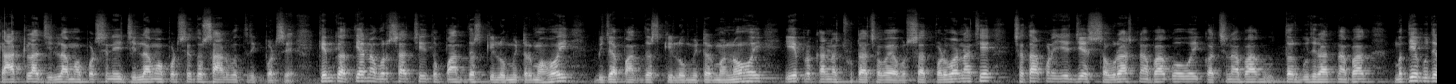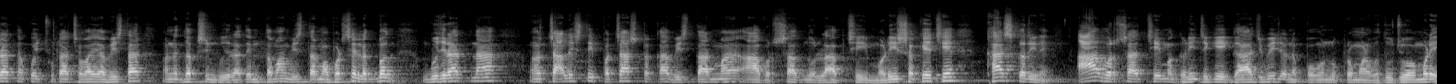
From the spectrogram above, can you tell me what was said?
કે આટલા જિલ્લામાં પડશે ને એ જિલ્લામાં પડશે તો સાર્વત્રિક પડશે. કેમ કે અત્યારના વરસાદ છે તો પાંચ દસ કિલોમીટરમાં હોય, બીજા પાંચ દસ કિલોમીટરમાં ન હોય, એ પ્રકારના છૂટાછવાયા વરસાદ પડવાના છે. છતાં પણ એ જે સૌરાષ્ટ્રના ભાગો હોય, કચ્છના ભાગ, ઉત્તર ગુજરાતના ભાગ, મધ્ય ગુજરાતના કોઈ છૂટાછવાયા વિસ્તાર અને દક્ષિણ ગુજરાત, એમ તમામ વિસ્તારમાં પડશે. લગભગ ગુજરાતના ચાલીસથી પચાસ ટકા વિસ્તારમાં આ વરસાદનો લાભ છે એ મળી શકે છે. ખાસ કરીને આ વરસાદ છે એમાં ઘણી જગ્યાએ ગાજવીજ અને પવનનું પ્રમાણ વધુ જોવા મળે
